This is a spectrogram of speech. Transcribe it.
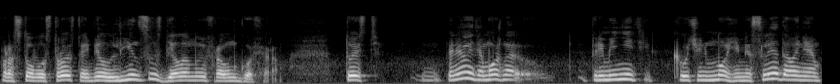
простого устройства имел линзу, сделанную Фраунгофером. То есть, понимаете, можно применить к очень многим исследованиям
